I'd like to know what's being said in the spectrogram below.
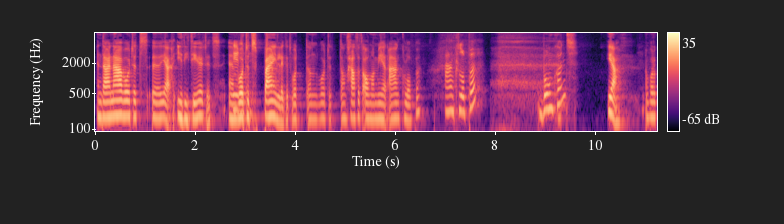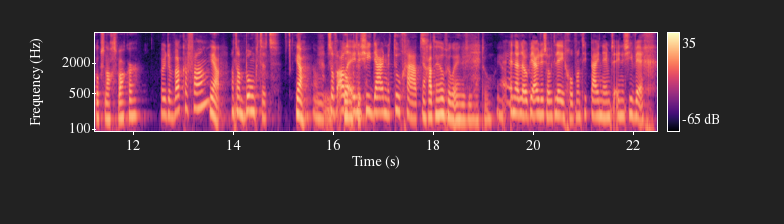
En daarna wordt het, eh, ja, irriteert het. En wordt het pijnlijk. Het wordt, dan, wordt het, dan gaat het allemaal meer aankloppen. Aankloppen? bonkend? Ja, dan word ik ook s'nachts wakker. Word je er wakker van? Ja, Want dan bonkt het. ja. Alsof alle het. energie daar naartoe gaat. Ja, gaat heel veel energie naartoe. Ja, En dan loop jij dus ook leeg op, want die pijn neemt de energie weg.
